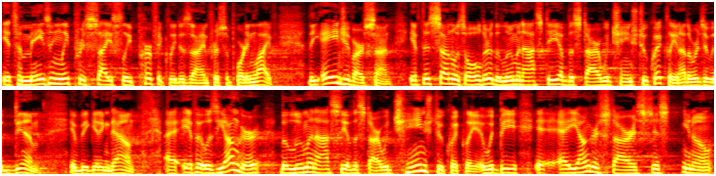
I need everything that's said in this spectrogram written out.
It's amazingly precisely, perfectly designed for supporting life. The age of our sun. If this sun was older, the luminosity of the star would change too quickly. In other words, it would dim. It would be getting down. Uh, if it was younger, the luminosity of the star would change too quickly. It would be, a younger star is just, you know,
